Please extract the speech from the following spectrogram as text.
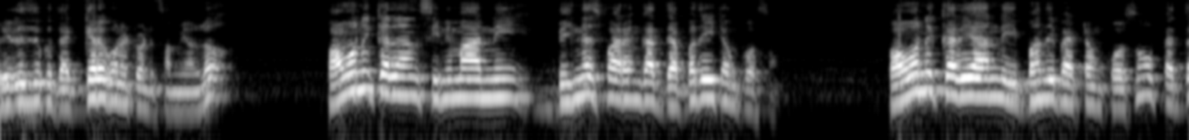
రిలీజుకు దగ్గరగా ఉన్నటువంటి సమయంలో పవన్ కళ్యాణ్ సినిమాని బిజినెస్ పరంగా దెబ్బతీయటం కోసం పవన్ కళ్యాణ్ని ఇబ్బంది పెట్టడం కోసం పెద్ద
